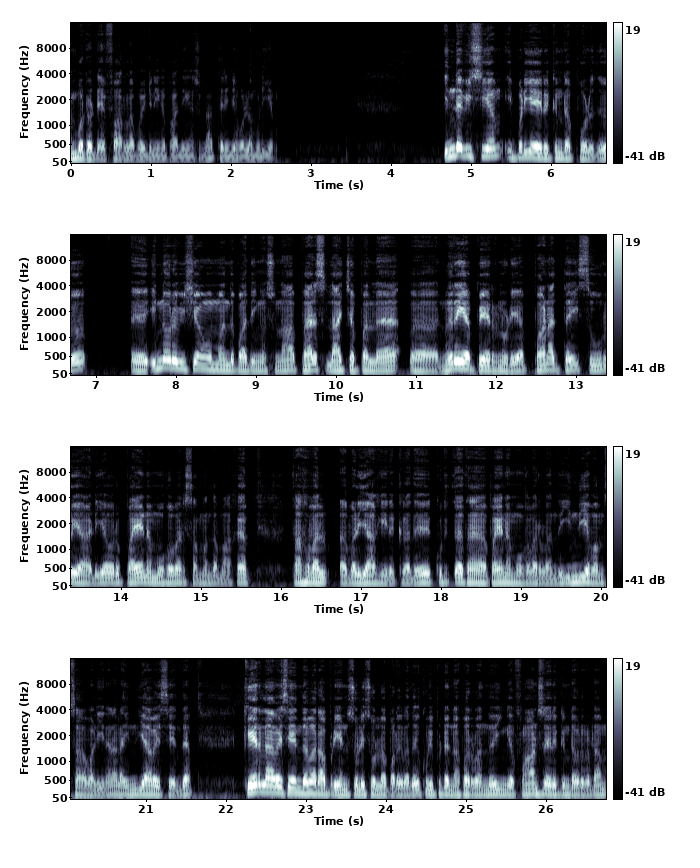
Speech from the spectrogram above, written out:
எம்போ டாட் எஃப்ஆரில் போயிட்டு நீங்கள் பார்த்தீங்கன்னு சொன்னால் தெரிஞ்சு கொள்ள முடியும். இந்த விஷயம் இப்படியே இருக்கின்ற பொழுது இன்னொரு விஷயமும் வந்து பார்த்தீங்கன்னு சொன்னால் பாரிஸ் லாச்சப்பல்ல நிறைய பேரினுடைய பணத்தை சூறையாடிய ஒரு பயண முகவர் சம்பந்தமாக தகவல் வெளியாகி இருக்கிறது. குறித்த த பயண முகவர் வந்து இந்திய வம்சாவளியினர் அல்ல இந்தியாவை சேர்ந்த கேரளாவை சேர்ந்தவர் அப்படின்னு சொல்லி சொல்லப்படுகிறது. குறிப்பிட்ட நபர் வந்து இங்கே பிரான்ஸில் இருக்கின்றவர்களிடம்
